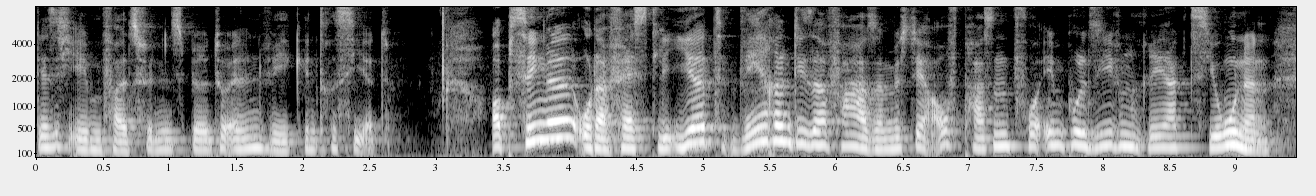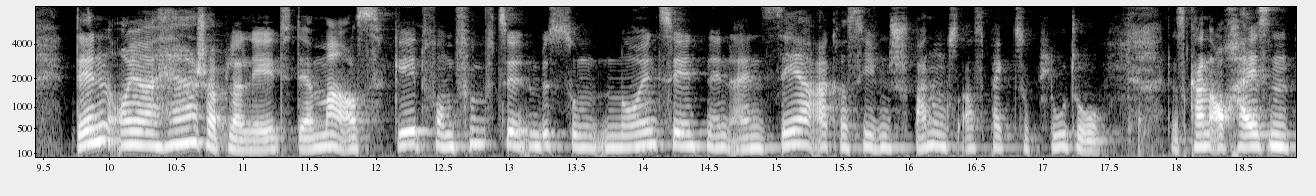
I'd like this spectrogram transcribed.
der sich ebenfalls für den spirituellen Weg interessiert. Ob Single oder fest liiert, während dieser Phase müsst ihr aufpassen vor impulsiven Reaktionen. Denn euer Herrscherplanet, der Mars, geht vom 15. bis zum 19. in einen sehr aggressiven Spannungsaspekt zu Pluto. Das kann auch heißen,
